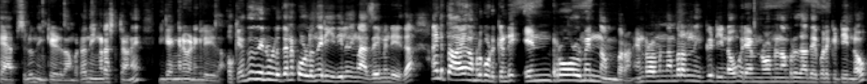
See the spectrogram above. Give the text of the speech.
ക്യാപ്സിലും നിങ്ങൾക്ക് എഴുതാൻ പറ്റും. നിങ്ങളുടെ ഇഷ്ടമാണ് നിങ്ങൾക്ക് എങ്ങനെ വേണമെങ്കിലും എഴുതാം. ഓക്കെ അത് ഇതിനുള്ളിൽ തന്നെ കൊള്ളുന്ന രീതിയിൽ നിങ്ങൾ അസൈൻമെന്റ് എഴുതുക. അതിന്റെ താഴെ നമ്മൾ കൊടുക്കേണ്ടത് എൻറോൾമെന്റ് നമ്പറാണ് എൻറോൾമെന്റ് നമ്പർ ആണ് നിങ്ങൾക്ക് കിട്ടിയിട്ടുണ്ടാവും. ഒരു എൻറോൾമെന്റ് നമ്പർ അതേപോലെ കിട്ടിയിട്ടുണ്ടാവും.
